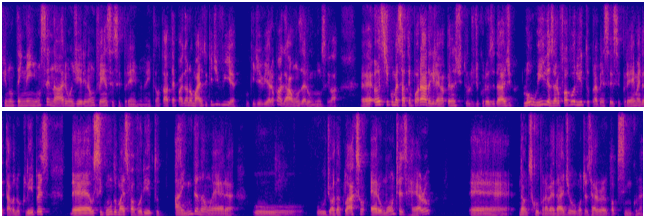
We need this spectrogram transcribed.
que não tem nenhum cenário onde ele não vence esse prêmio, né? Então tá até pagando mais do que devia. O que devia era pagar 1,01, sei lá. É, antes de começar a temporada, Guilherme, apenas título de curiosidade, Low Williams era o favorito para vencer esse prêmio, ainda estava no Clippers. É, o segundo mais favorito ainda não era o, o Jordan Clarkson, era o Montrezl Harrell, é, não, desculpa, na verdade o Montrezl Harrell era o top 5, né?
